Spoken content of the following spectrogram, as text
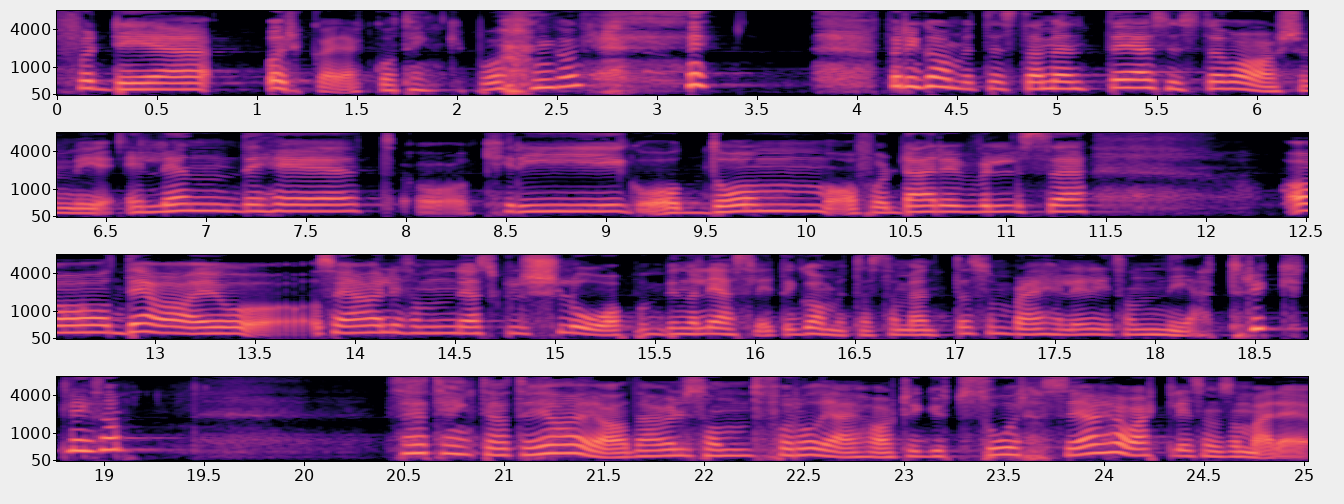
For det orka jeg ikke å tenke på engang. For i Gamle Testamentet jeg synes det var så mye elendighet og krig og dom og fordervelse. Og det var jo, så jeg liksom, jeg skulle slå opp og begynne å lese litt i Gammeltestamentet, så ble jeg heller litt sånn nedtrykt. liksom. Så jeg tenkte at ja, ja, det er vel sånn forhold jeg har til Guds ord. Så jeg har vært litt sånn som bare,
